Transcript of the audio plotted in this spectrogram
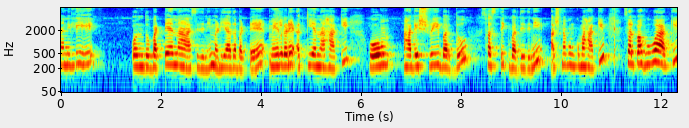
ನಾನಿಲ್ಲಿ ಒಂದು ಬಟ್ಟೆಯನ್ನು ಹಾಸಿದ್ದೀನಿ ಮಡಿಯಾದ ಬಟ್ಟೆ. ಮೇಲ್ಗಡೆ ಅಕ್ಕಿಯನ್ನು ಹಾಕಿ ಓಂ ಹಾಗೆ ಶ್ರೀ ಬರೆದು ಸ್ವಸ್ತಿಕ್ ಬರೆದಿದ್ದೀನಿ ಅರ್ಶಿನ ಕುಂಕುಮ ಹಾಕಿ ಸ್ವಲ್ಪ ಹೂವು ಹಾಕಿ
